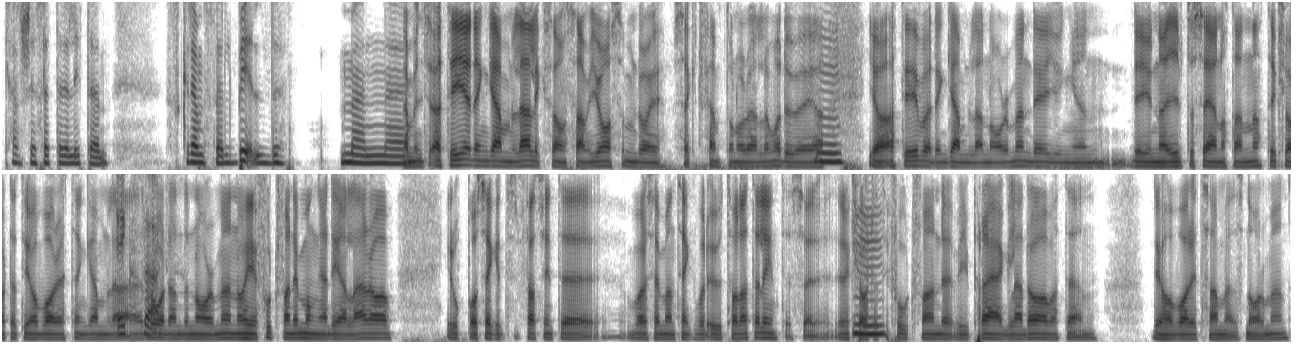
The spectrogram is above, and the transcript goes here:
Kanske sätter en liten skrämselbild. Men, eh, ja, men att det är den gamla, liksom, jag som då är säkert 15 år äldre än vad du är, mm. ja, att det var den gamla normen, det är ju ingen, det är ju naivt att säga något annat. Det är klart att det har varit den gamla Exakt. rådande normen och är fortfarande många delar av Europa och säkert fast vi inte, vare sig man tänker på det uttalat eller inte, så är det, är det klart mm. att det fortfarande, vi är präglade av att den, det har varit samhällsnormen.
